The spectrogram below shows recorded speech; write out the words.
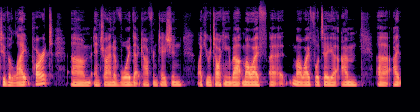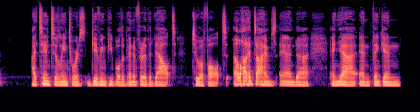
to the light part um, and try and avoid that confrontation, like you were talking about. My wife, uh, my wife will tell you, I'm, uh, I, I tend to lean towards giving people the benefit of the doubt to a fault a lot of times, and uh, and yeah, and thinking,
